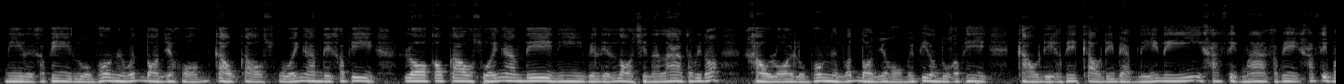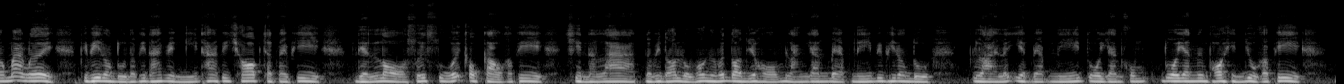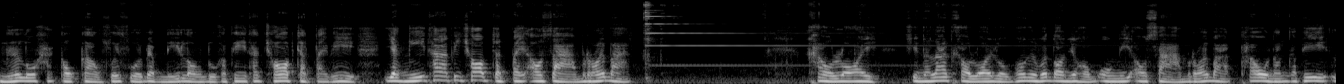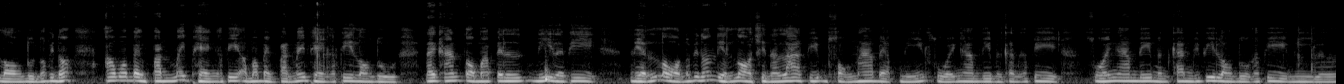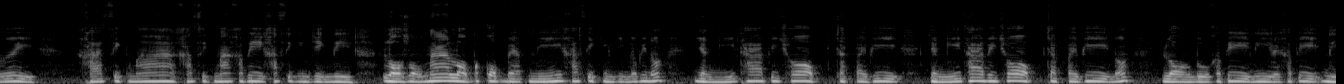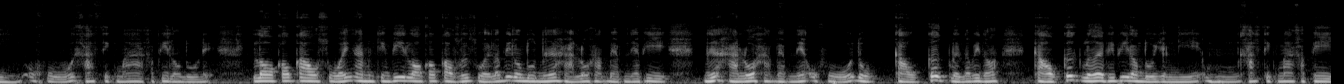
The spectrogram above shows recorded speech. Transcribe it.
นี่เลยครับพี่หลวงพ่อเงินวัดดอนเจหอมเก่าๆสวยงามดีครับพี่รอเก่าๆสวยงามดีนี่เป็นเหรียญหล่อชินาราชนะพี่เนาะเข่าลอยหลวงพ่อเงินวัดดอนเจหอมให้พี่ลองดูครับพี่เก่าดีครับพี่เก่าดีแบบนี้นี่คลาสสิกมากครับพี่คลาสสิกมากๆเลยพี่ๆลองดูนะพี่นะอย่างนี้ถ้าพี่ชอบจัดไปพี่เหรียญหล่อสวยๆเก่าๆครับพี่ชินาราชนะพี่เนาะหลวงพ่อเงินวัดดอนเจหอมหลังยันแบบนี้พี่ๆลองดูรายละเอียดแบบนี้ตัวยันคมตัวยันหนึ่งพอเห็นอยู่ครับพี่ เนื้อโลหะเก่าๆ สวยๆ แบบนี้ลองดูครับพี่ ถ้าชอบจัดไปพี่ อย่างนี้ถ้าพี่ชอบจัดไปเอา 300 บาท เข่าลอย ชินราชเข่าลอยหลวงพ่อเงินวัดดอนยหอมองค์นี้เอา 300 บาทเท่านั้นครับพี่ลองดูเนาะพี่เนาะเอามาแบ่งปันไม่แพงครับพี่เอามาแบ่งปันไม่แพงครับพี่ลองดูรายการต่อมาเป็นนี่เลยพี่เหรียญหล่อนะพี่เนาะเหรียญหล่อชินราชพี่สองหน้าแบบนี้ สวยงามดีเหมือนกันครับพี่ สวยงามดีเหมือนกันพี่พี่ๆลองดูครับพี่นี่เลย คลาสสิกมากคลาสสิกมากครับพี่คลาสสิกจริง ๆ นี่หล่อสองหน้าหล่อประกบแบบนี้คลาสสิกจริงๆนะพี่เนาะอย่างนี้ถ้าพี่ชอบจัดไปพี่ อย่างนี้ถ้าพี่ชอบจัดไปพี่เนาะลองดูครับพี่นี่เลยครับพี่นี่โอ้โหคลาสสิกมากครับพี่ลองดูเนี่ยรอเก่าๆสวยงามจริงๆพี่รอเก่าๆสวยๆแล้วพี่ลองดูเนื้อหาโลหะแบบเนี้ยพี่ เนื้อหาโลหะแบบเนี้ยโอ้โหดูเก่ากึกเลยนะพี่เนาะเก่ากึกเลยพี่พี่ๆลองดูอย่างนี้อืคลาสสิกมากครับพี่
